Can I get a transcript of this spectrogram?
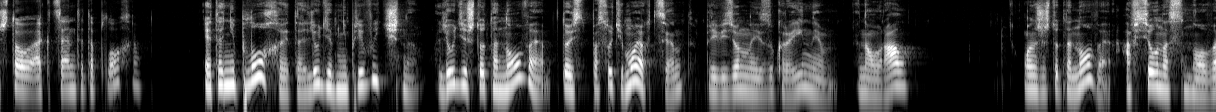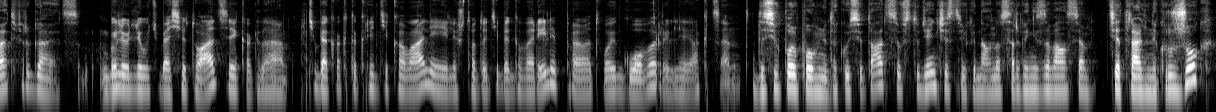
Что, акцент — это плохо? Это неплохо, это людям непривычно. Люди что-то новое, то есть, по сути, мой акцент, привезенный из Украины на Урал, он же что-то новое, а все у нас новое отвергается. Были ли у тебя ситуации, когда тебя как-то критиковали или что-то тебе говорили про твой говор или акцент? До сих пор помню такую ситуацию в студенчестве, когда у нас организовался театральный кружок,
